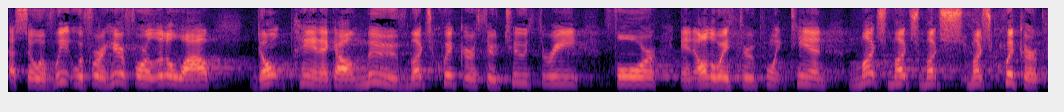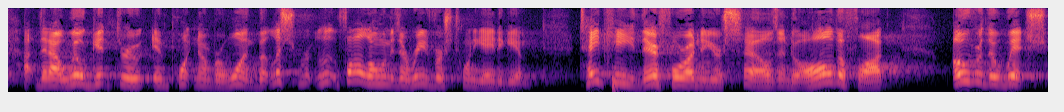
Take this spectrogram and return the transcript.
Uh, so if, we, if we're here for a little while, don't panic. I'll move much quicker through two, three, 4 and all the way through point 10 much, much, much, much quicker uh, than I will get through in point number 1. But let's follow along as I read verse 28 again. Take heed, therefore, unto yourselves and to all the flock over the which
